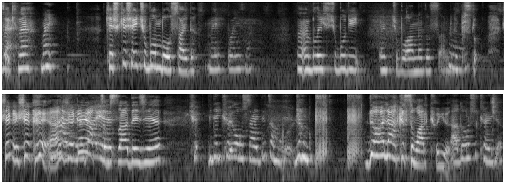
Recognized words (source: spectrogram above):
Tekne. May... Keşke şey çubuğum da olsaydı. Ne? Blaze mi? Blaze çubuğu değil. Ben çubuğu anladın sen. Bir de pisla. Şaka şaka ya. Hayır, şaka yaptım hayır. sadece. Kö- bir de köy olsaydı tam olurdu. Ne alakası var köyün? Daha doğrusu köylü.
